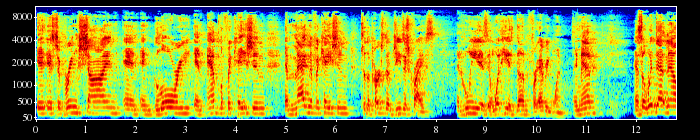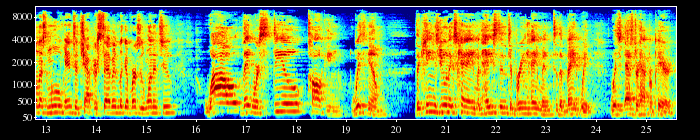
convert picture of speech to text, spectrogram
is, to bring shine and, and glory and amplification and magnification to the person of Jesus Christ and who he is and what he has done for everyone. Amen. And so, with that, now let's move into chapter 7. Look at verses 1 and 2. While they were still talking with him, the king's eunuchs came and hastened to bring Haman to the banquet which Esther had prepared.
